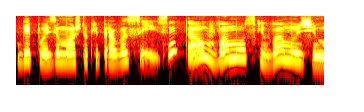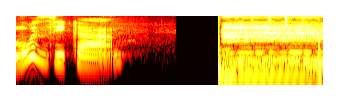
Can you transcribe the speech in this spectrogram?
depois eu mostro aqui para vocês. Então, vamos que vamos de música! Aqui,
